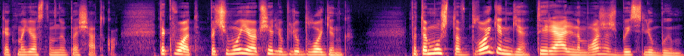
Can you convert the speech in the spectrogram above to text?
как мою основную площадку. Так вот, почему я вообще люблю блогинг? Потому что в блогинге ты реально можешь быть любым.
